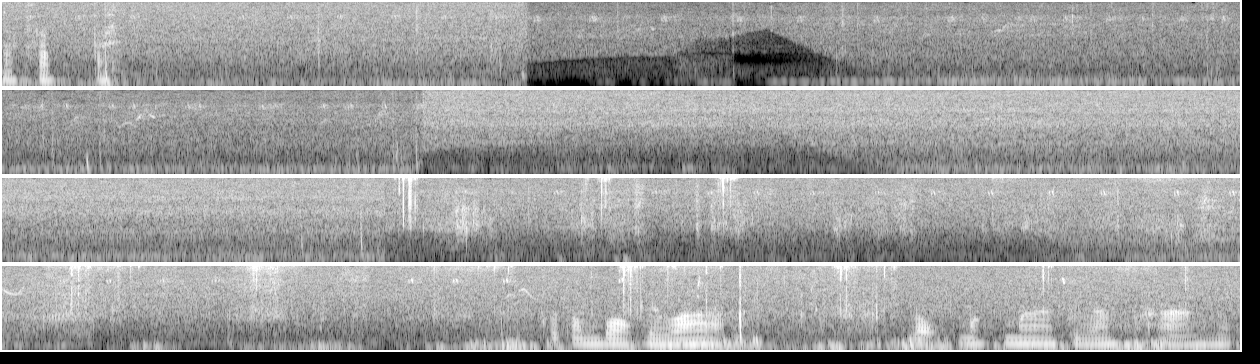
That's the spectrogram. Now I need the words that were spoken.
นะครับไป บอกเลยว่าลกมากๆเลยนะทางเนี่ย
